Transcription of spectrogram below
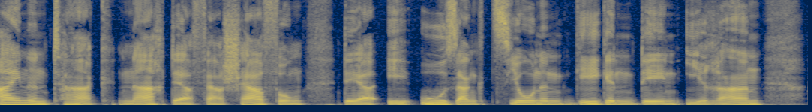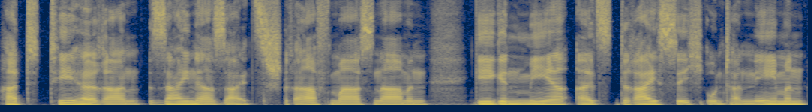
einen Tag nach der Verschärfung der EU-Sanktionen gegen den Iran hat Teheran seinerseits Strafmaßnahmen gegen mehr als 30 Unternehmen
